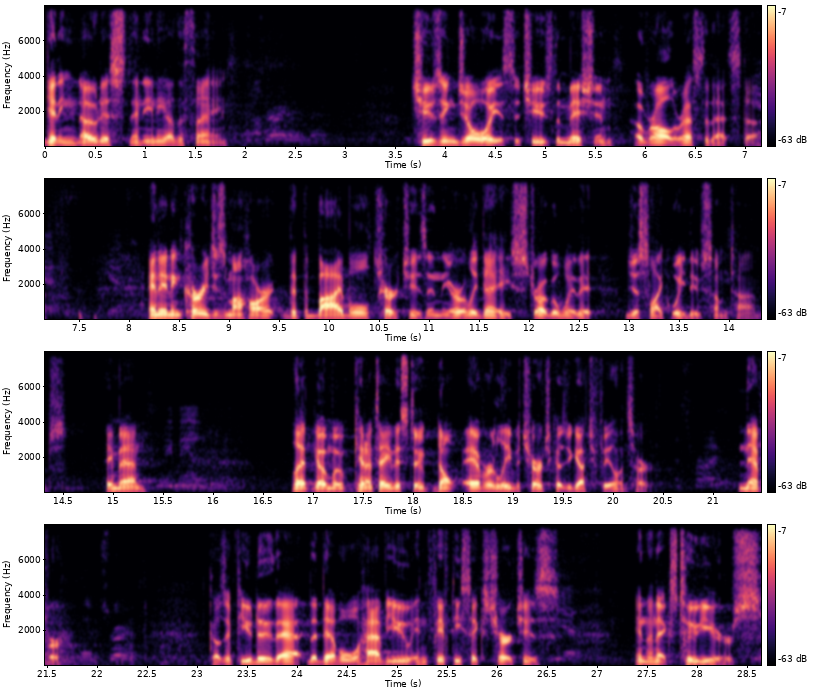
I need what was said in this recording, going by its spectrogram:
getting noticed, than any other thing. Choosing joy is to choose the mission over all the rest of that stuff. And it encourages my heart that the Bible churches in the early days struggle with it just like we do sometimes. Amen? Amen. Let go move. Can I tell you this too? Don't ever leave a church because you got your feelings hurt. Right. Never. Because if you do that, the devil will have you in 56 churches in the next two years.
